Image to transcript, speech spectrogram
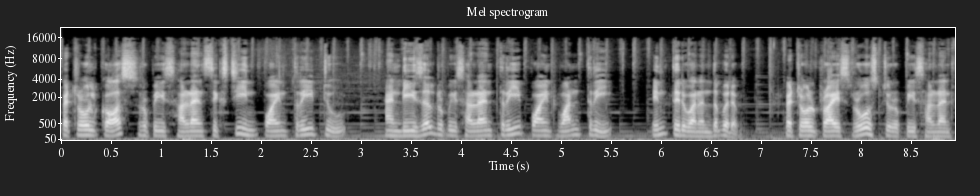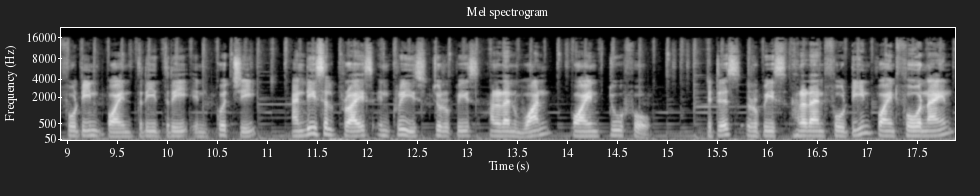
petrol costs rupees 116.32 and diesel rupees 103.13 in Thiruvananthapuram. Petrol price rose to rupees 114.33 in Kochi and diesel price increased to rupees 101.24. It is rupees 114.49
